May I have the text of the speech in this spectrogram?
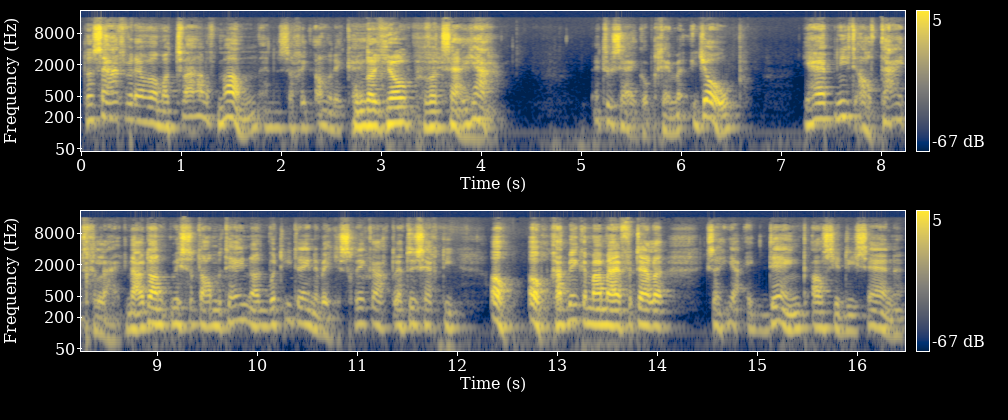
Dan zaten we daar wel maar twaalf man. En dan zag ik André kijken. Omdat Joop wat zei. Ja. En toen zei ik op een gegeven moment: Joop, je hebt niet altijd gelijk. Nou, dan is het al meteen, dan wordt iedereen een beetje schrikachtig. En toen zegt hij: Oh, oh, gaat Minke maar mij vertellen. Ik zeg: Ja, ik denk als je die scène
